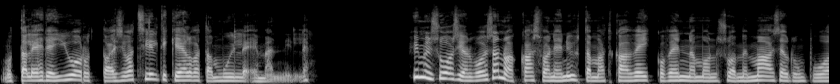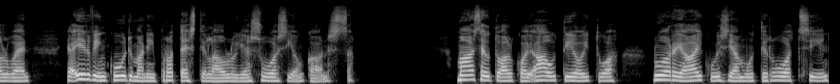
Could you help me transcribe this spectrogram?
mutta lehden juorut taisivat silti kelvata muille emännille. Hymyn suosion voi sanoa kasvaneen yhtä matkaa Veikko Vennamon Suomen maaseudun puolueen ja Irvin Goodmanin protestilaulujen suosion kanssa. Maaseutu alkoi autioitua, nuoria aikuisia muutti Ruotsiin,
